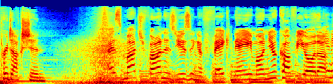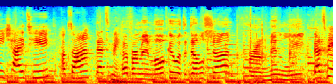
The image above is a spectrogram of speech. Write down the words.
production. As much fun as using a fake name on your coffee order. Any chai tea? Oksana? That's me. Peppermint mocha with a double shot for a Min Lee. That's me.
